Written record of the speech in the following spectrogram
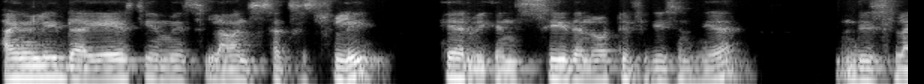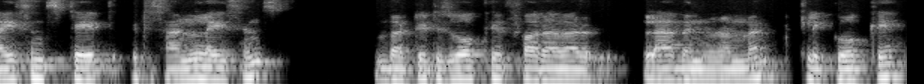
Finally, the ASDM is launched successfully. Here we can see the notification here this license state it is unlicensed but it is okay for our lab environment. Click ok.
